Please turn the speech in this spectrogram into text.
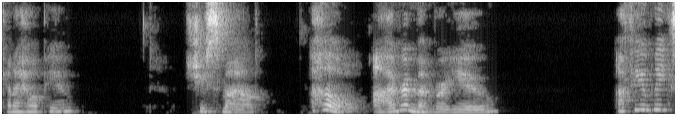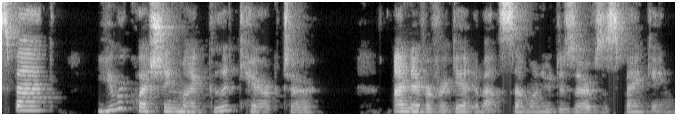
Can I help you? She smiled. Oh, I remember you. A few weeks back, you were questioning my good character. I never forget about someone who deserves a spanking.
